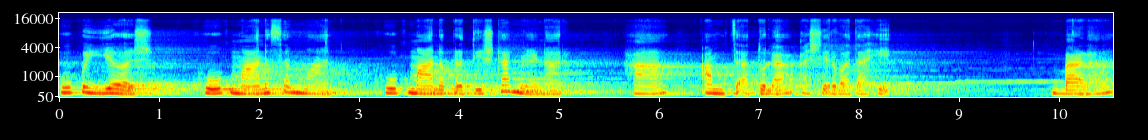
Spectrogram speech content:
खूप यश खूप मानसन्मान खूप मानप्रतिष्ठा मिळणार. हा आमचा तुला आशीर्वाद आहे. बाळा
